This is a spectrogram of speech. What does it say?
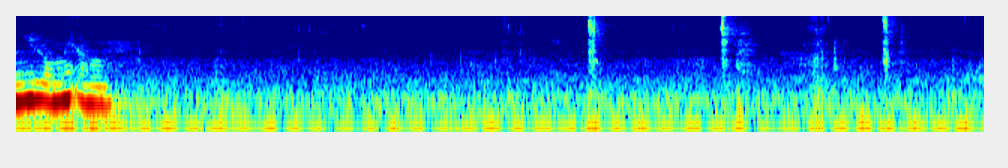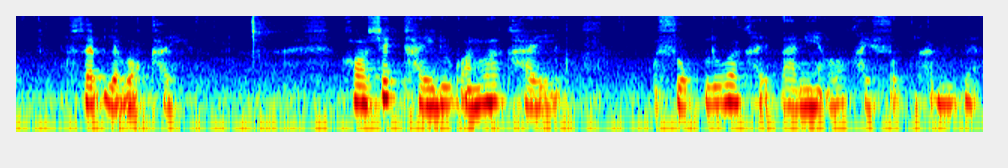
วันนี้เราไม่เอา แซบอย่าบอกใครขอเช็คไข่ดูก่อนว่าไข่สุกหรือว่าไข่ตาเนี่ยอ๋อไข่สุกค่ะเพื่อน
